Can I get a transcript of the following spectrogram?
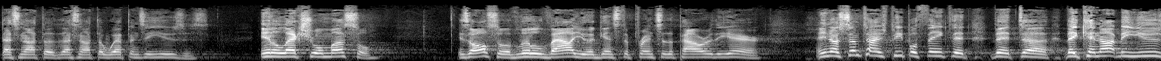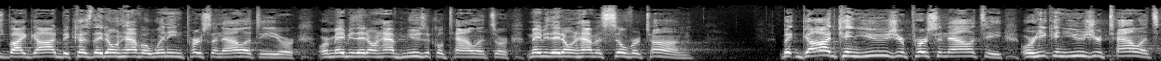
That's not the, that's not the weapons he uses. Intellectual muscle is also of little value against the prince of the power of the air. And you know, sometimes people think that, that uh, they cannot be used by God because they don't have a winning personality, or, or maybe they don't have musical talents, or maybe they don't have a silver tongue. But God can use your personality or He can use your talents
